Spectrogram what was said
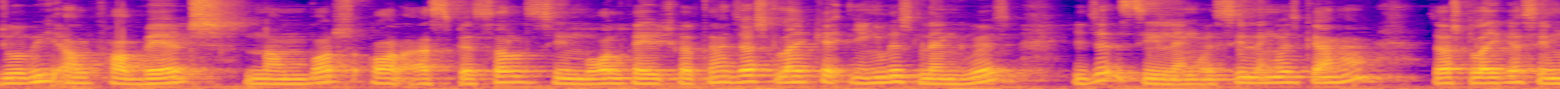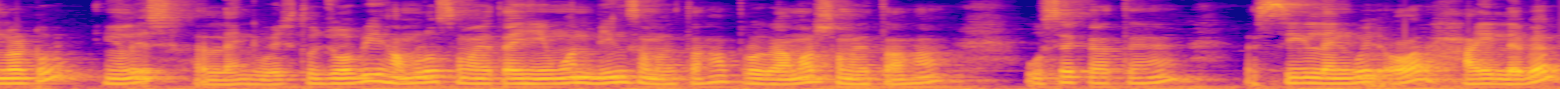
जो भी अल्फ़ाबेट्स नंबर्स और स्पेशल सिम्बॉल का यूज़ करते हैं just like a English language is a C language C language क्या है? Just like a similar to English language तो जो भी हम लोग समझते हैं ह्यूमन बींग समझता है प्रोग्रामर समझता है, उसे कहते हैं सी लैंग्वेज और हाई लेवल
